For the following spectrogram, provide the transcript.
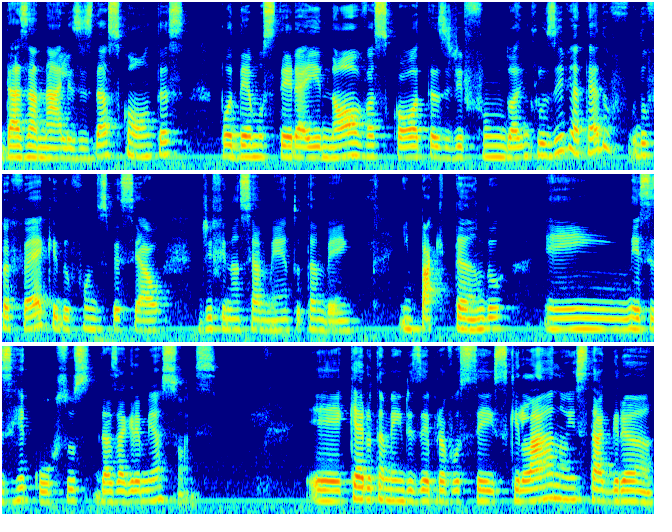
das análises das contas, podemos ter aí novas cotas de fundo, inclusive até do, do FEFEC, do Fundo Especial de Financiamento também, impactando em, nesses recursos das agremiações. É, quero também dizer para vocês que lá no Instagram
